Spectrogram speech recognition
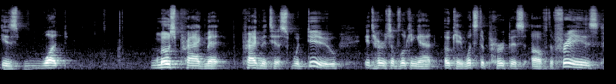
is what most pragma- pragmatists would do in terms of looking at okay, what's the purpose of the phrase?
